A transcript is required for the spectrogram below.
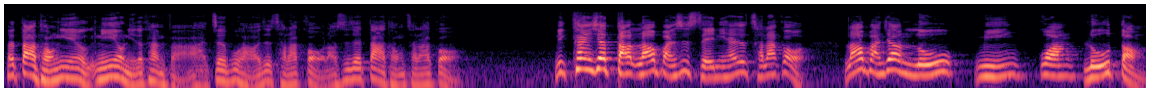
那大同你也有，你也有你的看法啊？这不好，这查拉够。老师，这大同查拉够。你看一下导老板是谁？你还是查拉够？老板叫卢明光，卢董。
